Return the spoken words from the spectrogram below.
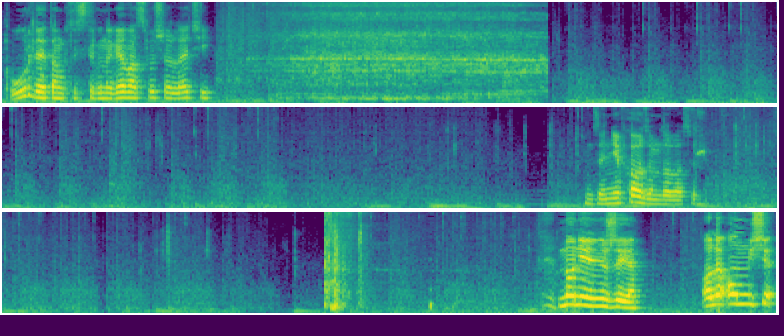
Kurde, tam ktoś z tego Negewa słyszę leci. Widzę, nie wchodzę do was już. No nie, nie żyje. Ale on mi się...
